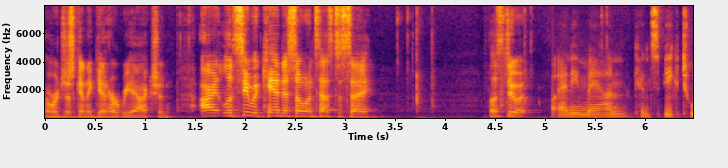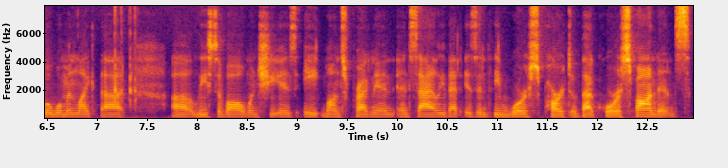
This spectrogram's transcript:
and we're just gonna get her reaction. All right, let's see what Candace Owens has to say. Let's do it. any man can speak to a woman like that, uh, least of all when she is eight months pregnant. And sadly, that isn't the worst part of that correspondence.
